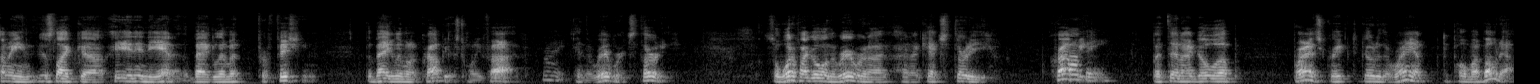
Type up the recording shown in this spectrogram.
I mean, just like, uh, in Indiana, the bag limit for fishing, the bag limit on crappie is twenty-five. Right, In the river, it's thirty. So what if I go in the river and I, and I catch thirty crappie? copy. But then I go up Bryant's Creek to go to the ramp to pull my boat out.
